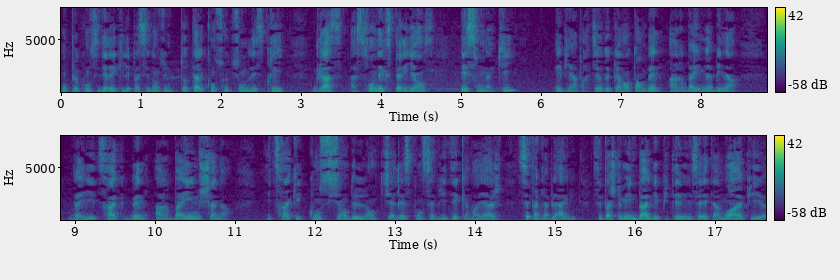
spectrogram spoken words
on peut considérer qu'il est passé dans une totale construction de l'esprit grâce à son expérience et son acquis Eh bien, à partir de 40 ans, Ben Arbaim la Bina. Yitzhak Ben Arbaim Shana. Yitzhak est conscient de l'entière responsabilité qu'un mariage, c'est pas de la blague. C'est pas je te mets une bague et puis ça est à moi et puis euh,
